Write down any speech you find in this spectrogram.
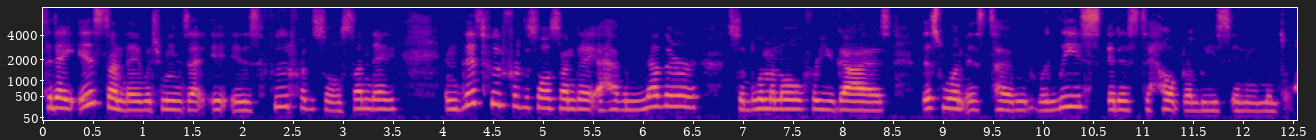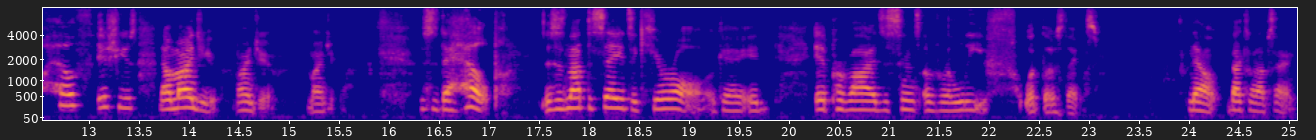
Today is Sunday, which means that it is Food for the Soul Sunday. And this Food for the Soul Sunday, I have another subliminal for you guys. This one is titled Release. It is to help release any mental health issues. Now, mind you, mind you, mind you, this is to help. This is not to say it's a cure all, okay? It it provides a sense of relief with those things. Now, back to what I'm saying.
